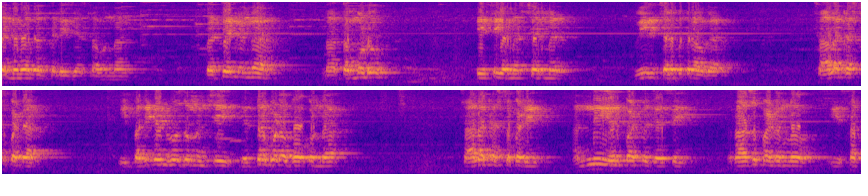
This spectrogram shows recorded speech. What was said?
ధన్యవాదాలు తెలియజేస్తా ఉన్నాను. ప్రత్యేకంగా నా తమ్ముడు టీసీఎంఎస్ చైర్మన్ వీరి చలపతిరావు గారు చాలా కష్టపడ్డారు. ఈ పదిహేను రోజుల నుంచి నిద్ర కూడా పోకుండా చాలా కష్టపడి అన్ని ఏర్పాట్లు చేసి రాజుపాలెంలో ఈ సభ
